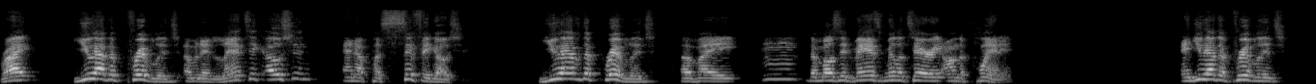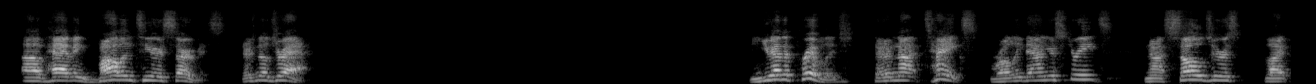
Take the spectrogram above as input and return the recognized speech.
right? You have the privilege of an Atlantic Ocean and a Pacific Ocean. You have the privilege of a mm, the most advanced military on the planet. And you have the privilege of having volunteer service. There's no draft. You have the privilege that are not tanks rolling down your streets, not soldiers like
